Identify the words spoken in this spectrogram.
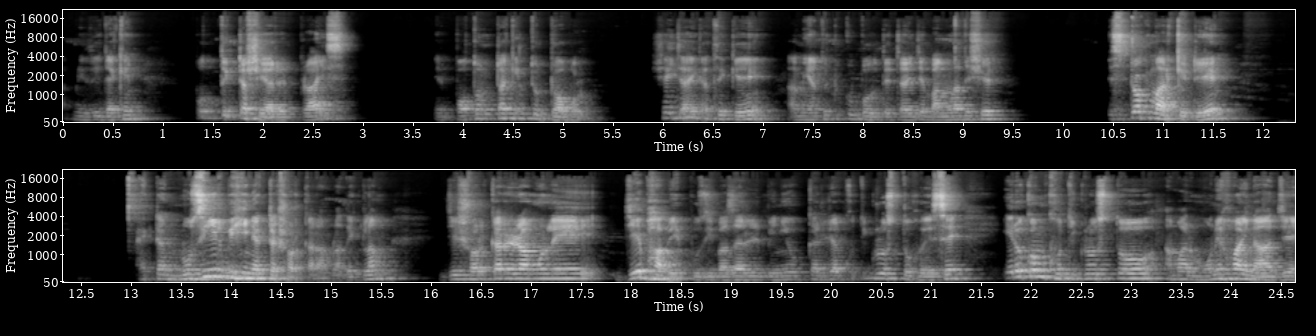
আপনি যদি দেখেন, প্রত্যেকটা শেয়ারের প্রাইস এর পতনটা কিন্তু ডবল। সেই জায়গা থেকে আমি এতটুকু বলতে চাই যে বাংলাদেশের স্টক মার্কেটে একটা নজিরবিহীন একটা সরকার আমরা দেখলাম, যে সরকারের আমলে যেভাবে পুঁজিবাজারের বিনিয়োগকারীরা ক্ষতিগ্রস্ত হয়েছে, এরকম ক্ষতিগ্রস্ত আমার মনে হয় না যে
